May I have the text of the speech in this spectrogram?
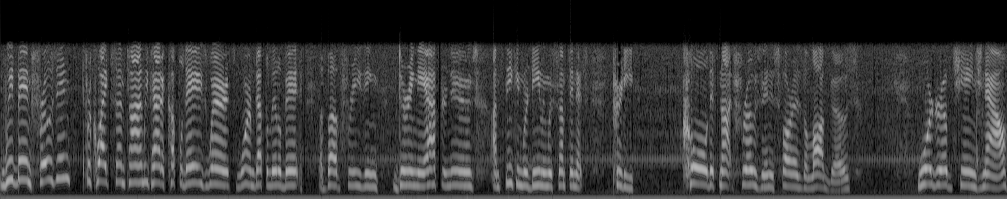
We've been frozen for quite some time. We've had a couple days where it's warmed up a little bit above freezing during the afternoons. I'm thinking we're dealing with something that's pretty cold, if not frozen, as far as the log goes. Wardrobe change now.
